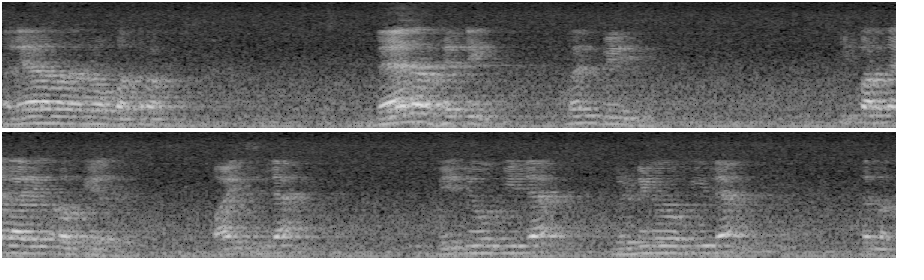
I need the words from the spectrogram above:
മലയാള മനോരമ പത്രം ബാനർ പേജ് ഈ പറഞ്ഞ കാര്യങ്ങളൊക്കെ വായിച്ചില്ല പേജ് നോക്കിയില്ല ഹെഡിങ് നോക്കിയില്ല ഇതെല്ലാം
